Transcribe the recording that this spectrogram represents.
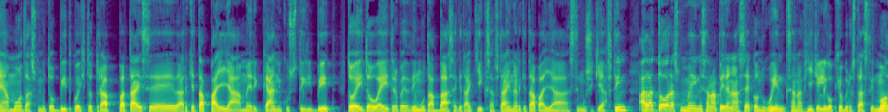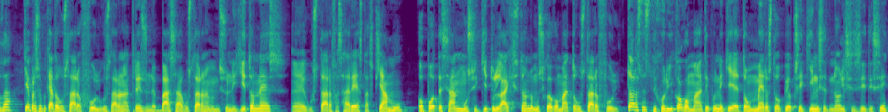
νέα μόδα, ας πούμε, το beat που έχει το trap. Πατάει σε αρκετά παλιά αμερικάνικου style beat. Το 808, ρε παιδί μου, τα μπάσα και τα kicks αυτά είναι αρκετά παλιά στη μουσική αυτήν. Αλλά τώρα, ας πούμε, είναι σαν να πήρε ένα second wind, ξαναβγήκε λίγο πιο μπροστά στη μόδα. Και προσωπικά το γουστάρω full. Γουστάρω να τρίζουν μπάσα, γουστάρω να με μισούν οι γείτονες, ε, γουστάρω φασαρία στα αυτιά μου. Οπότε, σαν μουσική τουλάχιστον, το μουσικό κομμάτι το γουστάρω full. Τώρα στο στοιχουργικό κομμάτι που είναι και το μέρος το οποίο ξεκίνησε την όλη συζήτηση,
